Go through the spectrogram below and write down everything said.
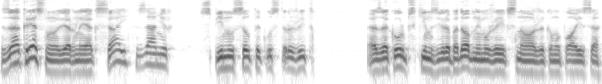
За окрестным верный Аксай замер, спину Салтыку сторожит, а за Курбским звероподобный мужик с ножиком у пояса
